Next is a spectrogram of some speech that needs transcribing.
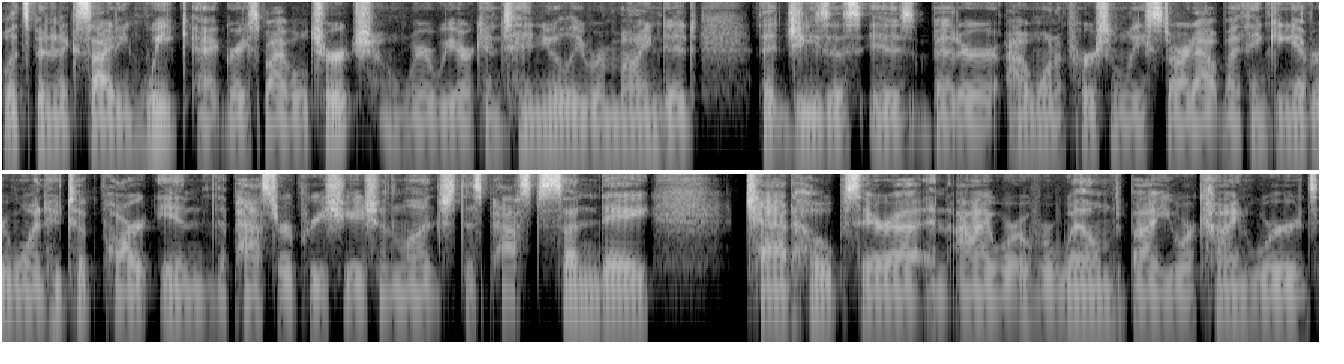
Well, it's been an exciting week at Grace Bible Church where we are continually reminded that Jesus is better. I want to personally start out by thanking everyone who took part in the Pastor Appreciation Lunch this past Sunday. Chad, Hope, Sarah, and I were overwhelmed by your kind words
